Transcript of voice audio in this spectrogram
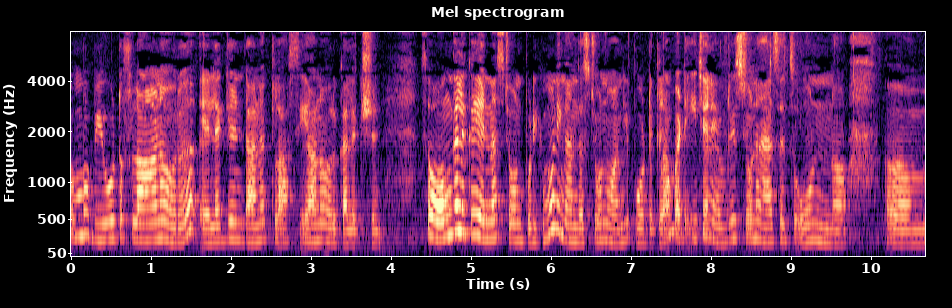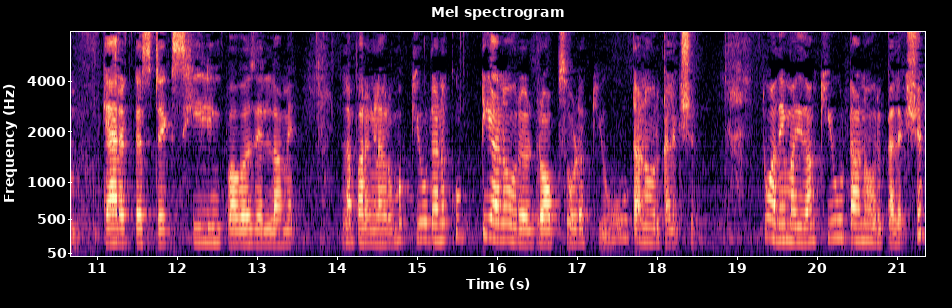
ரொம்ப பியூட்டிஃபுல்லான ஒரு எலகெண்ட்டான கிளாஸியான ஒரு கலெக்ஷன் ஸோ உங்களுக்கு என்ன ஸ்டோன் பிடிக்குமோ நீங்கள் அந்த ஸ்டோன் வாங்கி போட்டுக்கலாம். But each and every stone has its own characteristics healing powers எல்லாமே. எல்லாம் பாருங்களேன் ரொம்ப க்யூட்டான குட்டியான ஒரு ட்ராப்ஸோட க்யூட்டான ஒரு கலெக்ஷன் ஸோ அதே மாதிரி தான் க்யூட்டான ஒரு கலெக்ஷன்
